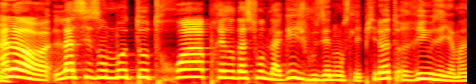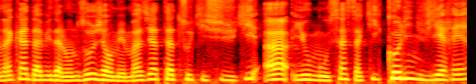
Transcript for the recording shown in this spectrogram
Alors, la saison Moto 3, présentation de la grille, je vous énonce les pilotes. Ryuze Yamanaka, David Alonso, Jaume Mazia, Tatsuki Suzuki, Ayumu Sasaki, Colin Vierer,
